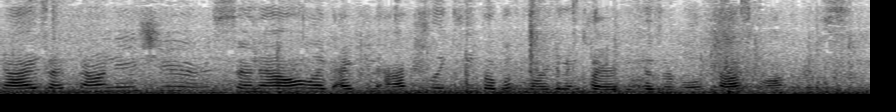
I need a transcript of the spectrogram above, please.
Guys, I found new shoes, so now like I can actually keep up with Morgan and Claire because they're both fast walkers.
